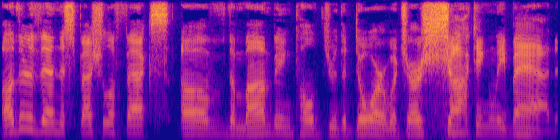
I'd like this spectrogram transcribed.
other than the special effects of the mom being pulled through the door, which are shockingly bad,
